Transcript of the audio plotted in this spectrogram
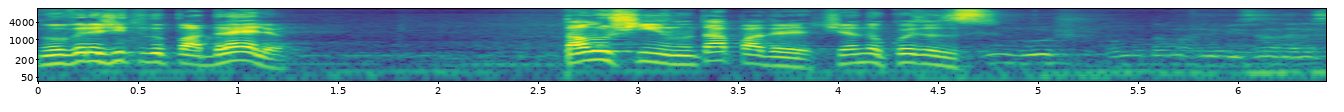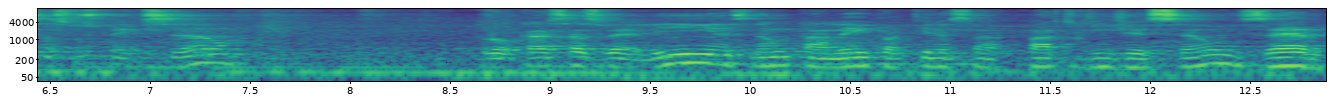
no Veragito do Padrélio, tá luxinho, não tá, Padre? Tirando coisas... Um luxo. Vamos dar uma revisada nessa suspensão. Trocar essas velinhas, dar um talento aqui nessa parte de injeção. Zero.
